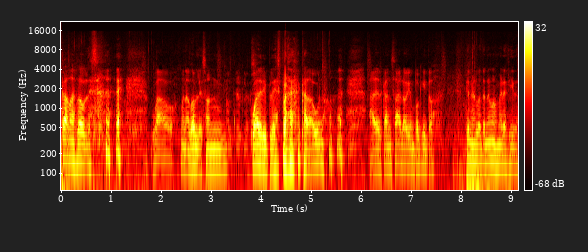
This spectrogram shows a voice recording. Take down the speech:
camas dobles. wow, bueno, dobles, son cuádriples para cada uno. A descansar hoy un poquito, que nos lo tenemos merecido.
